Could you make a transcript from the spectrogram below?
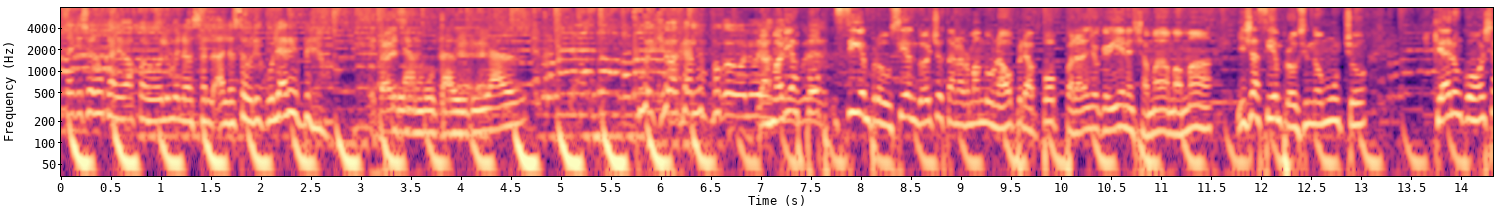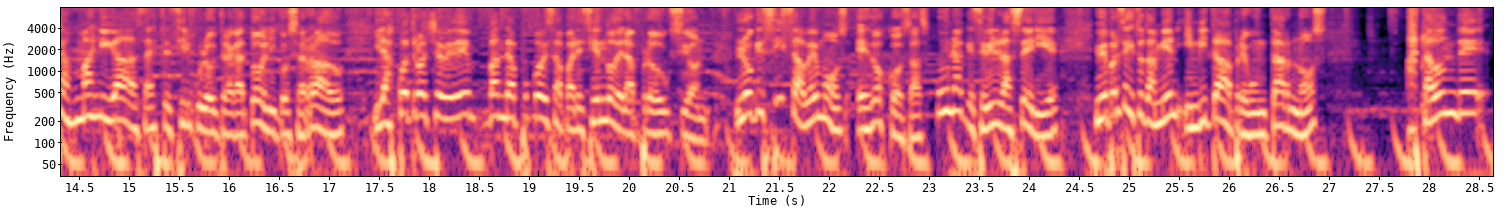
O sea que yo nunca le bajo el volumen a los, auriculares, pero La mutabilidad. Tuve que bajarle un poco volumen. Las Marías Pop siguen produciendo, de hecho están armando una ópera pop para el año que viene llamada Mamá, y ellas siguen produciendo mucho. Quedaron como ellas más ligadas a este círculo ultracatólico cerrado, y las 4 HBD van de a poco desapareciendo de la producción. Lo que sí sabemos es dos cosas. Una, que se viene la serie, y me parece que esto también invita a preguntarnos hasta dónde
